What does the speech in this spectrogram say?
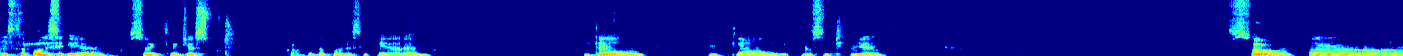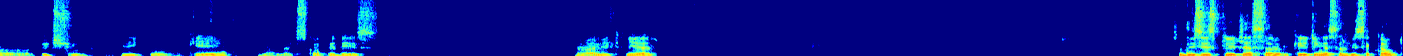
is the policy ARN. So if we just copy the policy ARN, then we can replace it here So uh, it should be okay. Now let's copy this, run it here. So this is creating a service account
